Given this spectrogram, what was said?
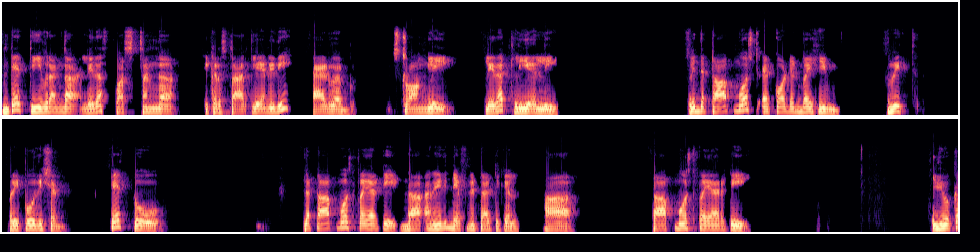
అంటే తీవ్రంగా లేదా స్పష్టంగా. ఇక్కడ స్టార్క్లీ అనేది యాడ్వర్బ్ స్ట్రాంగ్లీ లేదా clearly with the topmost accorded by him with preposition అంటే తో ద టాప్ మోస్ట్ ప్రయారిటీ ద అనేది డెఫినెట్ ఆర్టికల్ ఆ టాప్ మోస్ట్ ప్రయారిటీ ఇది ఒక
